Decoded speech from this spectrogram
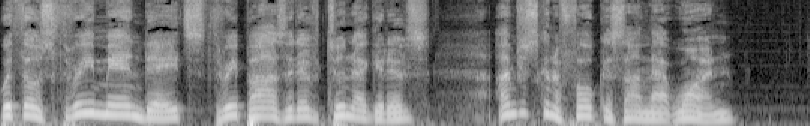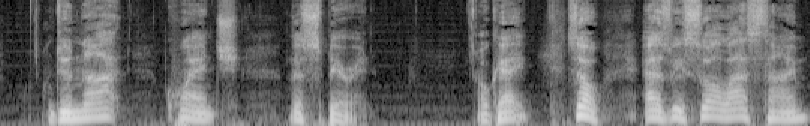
with those three mandates, three positive, two negatives, I'm just going to focus on that one. Do not quench the Spirit. Okay? So, as we saw last time,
